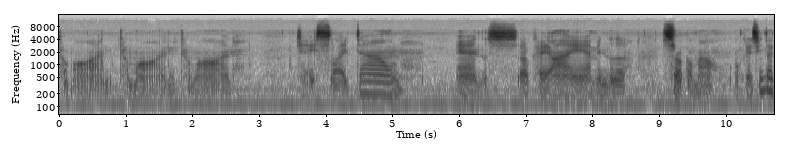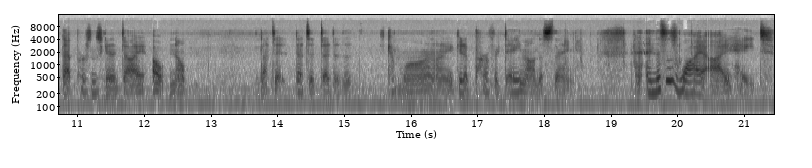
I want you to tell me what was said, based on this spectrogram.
come on, come on, come on. Okay, slide down. And this, okay, I am in the circle now. Okay, seems like that person's gonna die. Oh, no. That's it. That's it. That's it. Come on, I get a perfect aim on this thing. And this is why I hate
